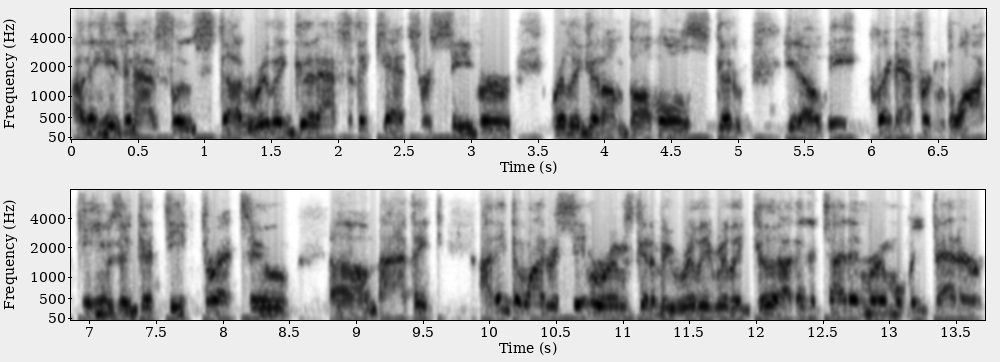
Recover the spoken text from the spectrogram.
I think he's an absolute stud. Really good after the catch receiver. Really good on bubbles. Good, you know, great effort in blocking. He was a good deep threat too. Um, I think I think the wide receiver room is going to be really really good. I think the tight end room will be better.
